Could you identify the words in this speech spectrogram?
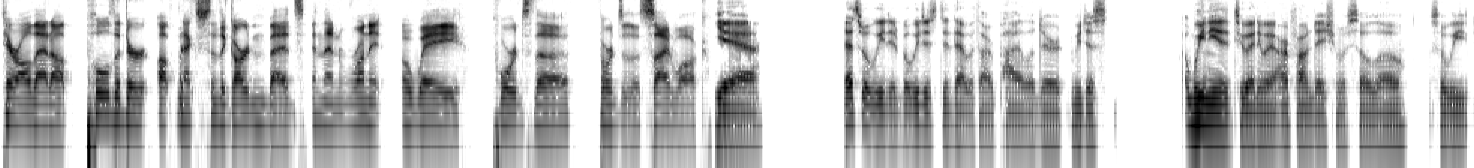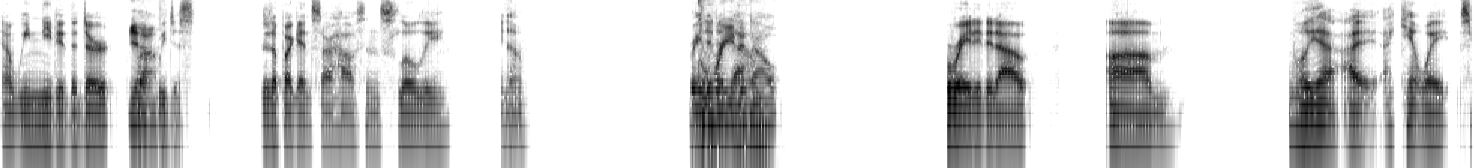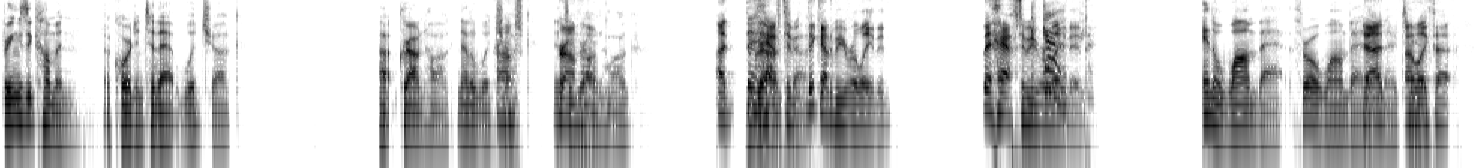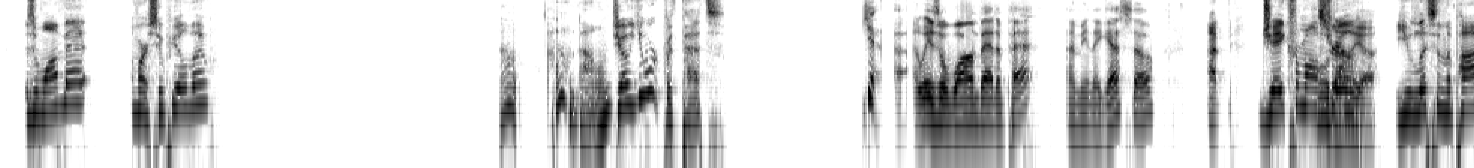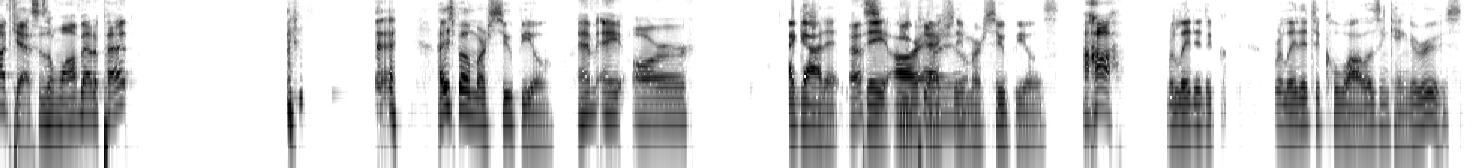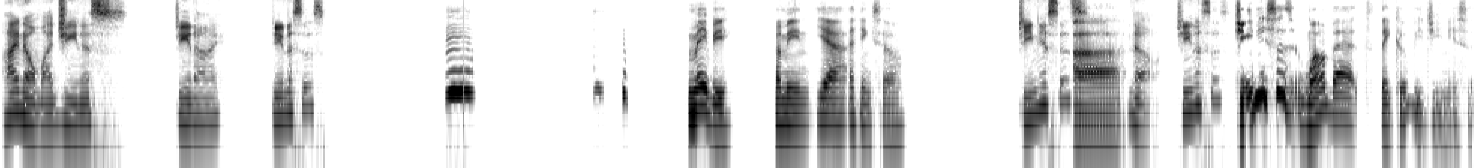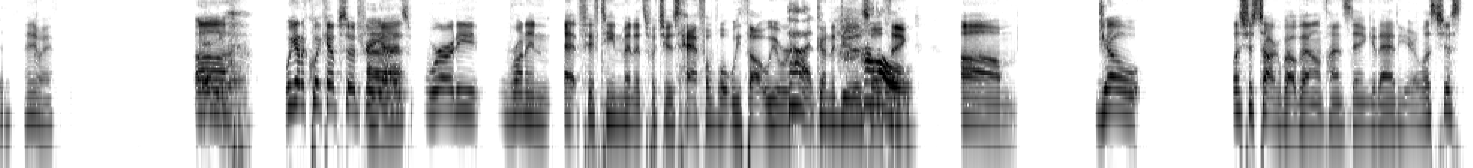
Tear all that up, pull the dirt up next to the garden beds, and then run it away towards the towards the sidewalk. Yeah, that's what we did, but we just did that with our pile of dirt. We just we needed to anyway. Our foundation was so low, so we uh, we needed the dirt. but Yeah. we just put it up against our house and slowly, you know, graded Grade it, down, out. graded it out. Um, well, yeah, I I can't wait. Spring's a coming, according to that woodchuck. Uh, groundhog, not a woodchuck. it's groundhog. a groundhog. I, they ground have to. Truck. they got to be related. They have to be related. be. And a wombat. Throw a wombat Yeah, in there too. I like that. Is a wombat a marsupial though? I don't, I don't know. Joe, you work with pets. Yeah, uh, is a wombat a pet? I mean, I guess so. Jake from Australia. You listen to the podcast. Is a wombat a pet? How do you spell marsupial? M A R. I got it. They are actually marsupials, Aha! related to related to koalas and kangaroos. I know my genus. Geni. Genuses? Mm. Maybe. I mean, yeah, I think so. Geniuses? Uh, no. geniuses. geniuses, wombats, they could be geniuses. Anyway. Uh, anyway, We got a quick episode for you Uh, guys. We're already running at 15 minutes, which is half of what we thought we were going to do this whole thing. Um, Joe, let's just talk about Valentine's Day and get out of here. Let's just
